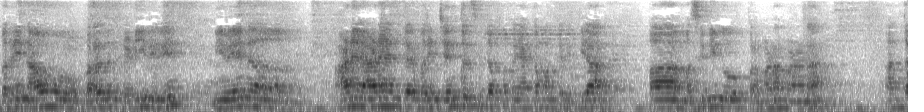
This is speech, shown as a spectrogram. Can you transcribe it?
ಬರೀ ನಾವು ಬರೋದಕ್ಕೆ ರೆಡಿ ಇದೀವಿ ನೀವೇನು ಆಣೆ ಆಣೆ ಅಂತ ಬರೀ ಜನ್ ಸಿದ್ದಪ್ಪನ ಯಾಕಮ್ಮ ಕರಿತೀಯಾ? ಆ ಮಸೀದಿಗೂ ಪ್ರಮಾಣ ಮಾಡೋಣ. ಅಂತ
